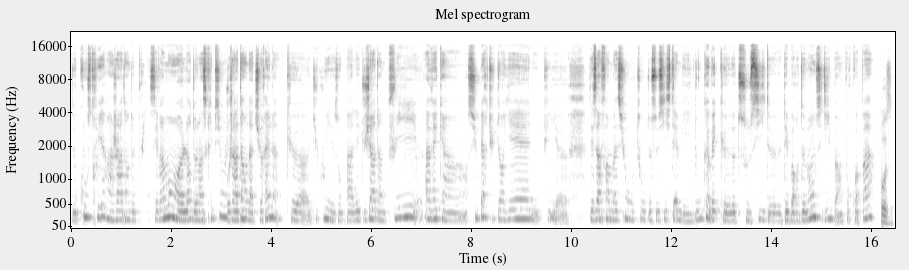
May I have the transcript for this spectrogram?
de construire un jardin de pluie. C'est vraiment euh, lors de l'inscription au jardin naturel que euh, du coup ils nous ont parlé du jardin de pluie avec un super tutoriel et puis euh, des informations autour de ce système. Et donc avec notre souci de débordement, on s'est dit ben, pourquoi pas. Pause.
